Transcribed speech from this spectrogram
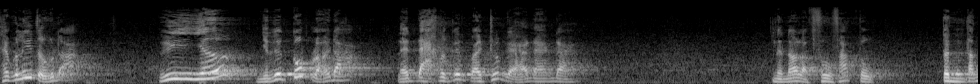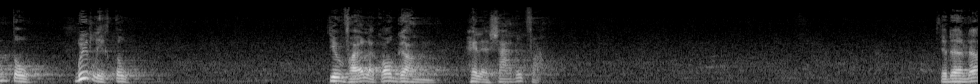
theo cái lý tưởng đó, ghi nhớ những cái cốt lõi đó để đạt được kết quả trước gà đang đang nên đó là phương pháp tu, tinh tấn tu, quyết liệt tu chứ không phải là có gần hay là xa đức phật. Cho nên đó,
